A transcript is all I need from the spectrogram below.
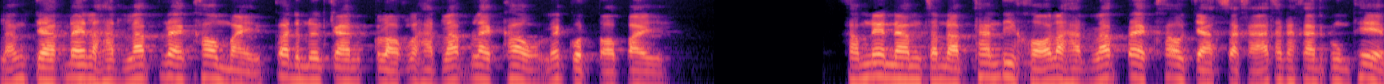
หลังจากได้รหัสลับแรกเข้าใหม่ ก็ดำเนินการกรอกรหัสลับแรกเข้าและกดต่อไปคำแนะนำสำหรับท่านที่ขอรหัสลับแรกเข้าจากสาขาธนาคารกรุงเทพ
